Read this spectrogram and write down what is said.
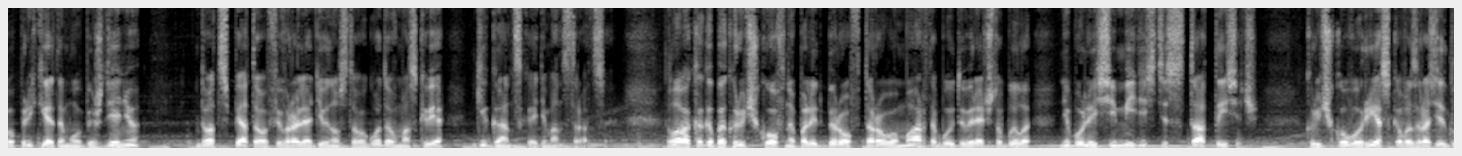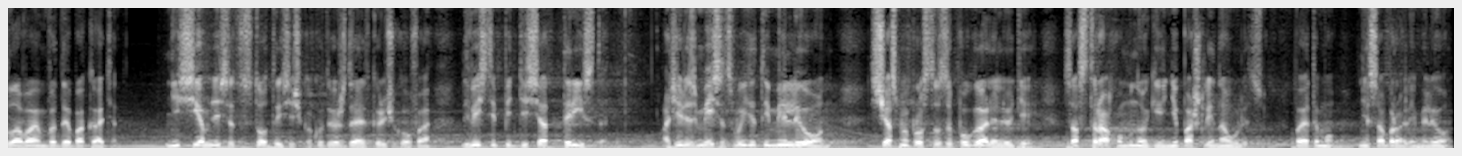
Вопреки этому убеждению – 25 февраля 90 года в Москве гигантская демонстрация. Глава КГБ Крючков на Политбюро 2 марта будет уверять, что было не более 70-100 тысяч. Крючкову резко возразит глава МВД Бакатин. Не 70-100 тысяч, как утверждает Крючков, а 250-300. А через месяц выйдет и миллион. Сейчас мы просто запугали людей. Со страху многие не пошли на улицу, поэтому не собрали миллион.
